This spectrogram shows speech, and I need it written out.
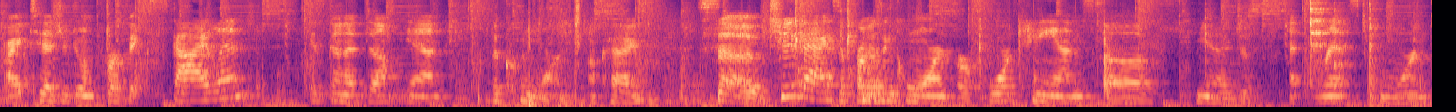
All right, Tez, you're doing perfect. Skylynn is gonna dump in the corn. Okay. So two bags of frozen corn or four cans of you know just rinsed corn.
